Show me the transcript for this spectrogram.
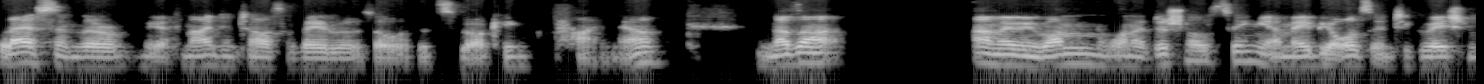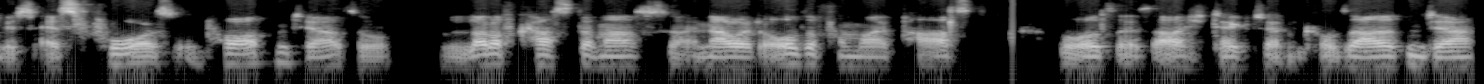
less and there we have 19 tasks available, so it's working fine, yeah? Another uh, maybe one one additional thing, yeah, maybe also integration with S4 is important. Yeah, so a lot of customers. I know it also from my past roles as architect and consultant. Yeah,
